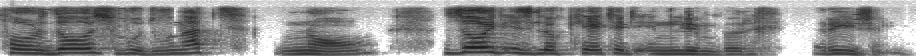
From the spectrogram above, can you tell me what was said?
For those who do not know, Zuyd is located in Limburg region.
